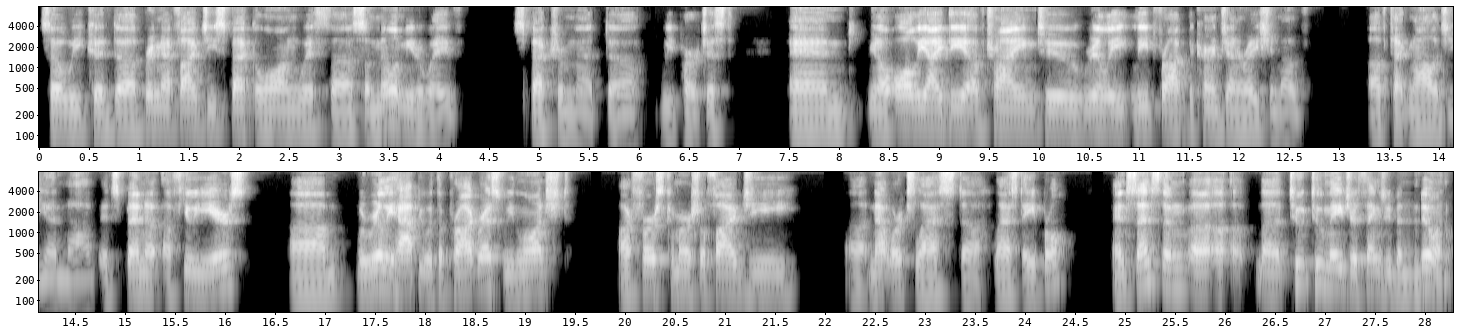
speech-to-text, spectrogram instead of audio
so we could uh, bring that 5G spec along with uh, some millimeter wave spectrum that uh, we purchased. And you know all the idea of trying to really leapfrog the current generation of of technology. And uh, it's been a, a few years. Um, we're really happy with the progress. We launched our first commercial 5g uh, networks last uh, last april. And since then uh, uh, uh, two two major things we've been doing.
